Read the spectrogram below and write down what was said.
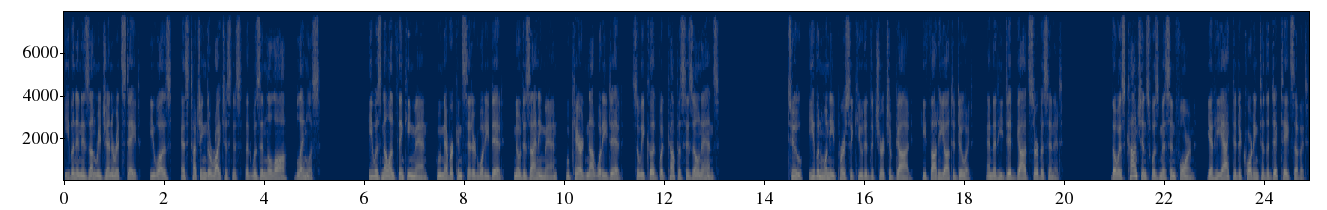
even in his unregenerate state, he was, as touching the righteousness that was in the law, blameless. He was no unthinking man, who never considered what he did, no designing man, who cared not what he did, so he could but compass his own ends. 2. Even when he persecuted the church of God, he thought he ought to do it, and that he did God service in it. Though his conscience was misinformed, yet he acted according to the dictates of it.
